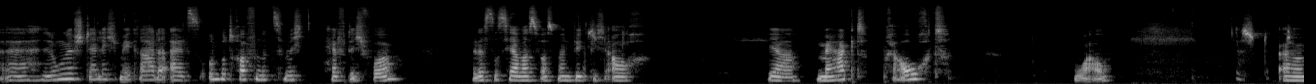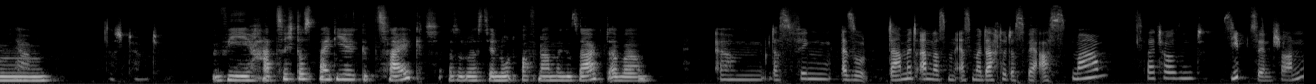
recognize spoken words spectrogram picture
äh, Lunge stelle ich mir gerade als Unbetroffene ziemlich heftig vor. Weil das ist ja was, was man wirklich auch ja, merkt, braucht. Wow. Das stimmt. Ähm, ja, das stimmt. Wie hat sich das bei dir gezeigt? Also du hast ja Notaufnahme gesagt, aber. Ähm, das fing also damit an, dass man erstmal dachte, das wäre Asthma 2017 schon.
